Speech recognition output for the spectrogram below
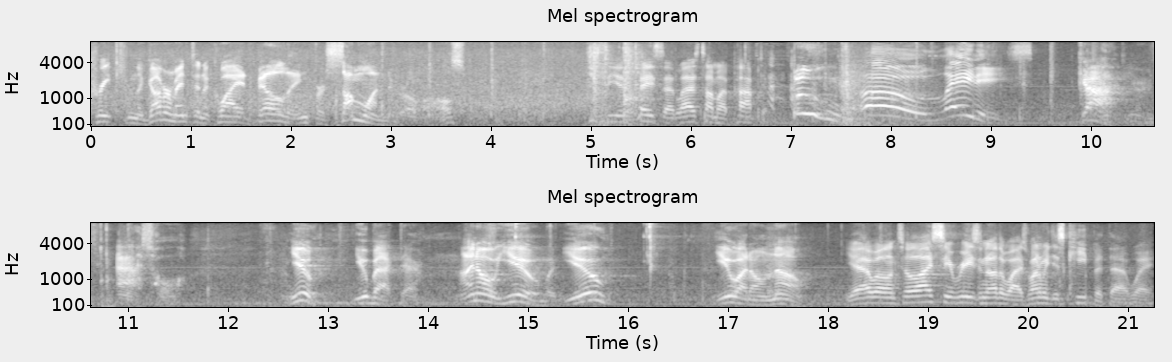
creeps from the government in a quiet building for someone to grow balls. You see his face that last time I popped it. Boom! Oh, ladies! God, you're an asshole. You, you back there. I know you, but you? You I don't know. Yeah, well, until I see a reason otherwise, why don't we just keep it that way?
